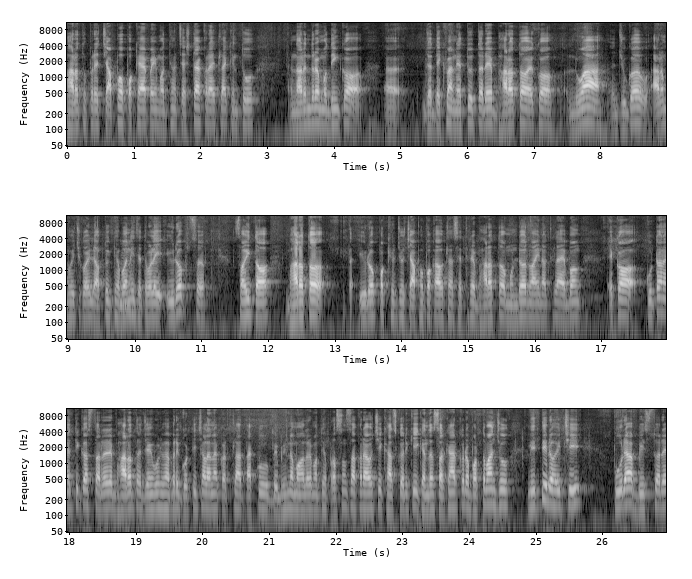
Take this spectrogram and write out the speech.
ଭାରତ ଉପରେ ଚାପ ପକାଇବା ପାଇଁ ମଧ୍ୟ ଚେଷ୍ଟା କରାଯାଇଥିଲା କିନ୍ତୁ ନରେନ୍ଦ୍ର ମୋଦିଙ୍କ ଯଦି ଦେଖିବା ନେତୃତ୍ୱରେ ଭାରତ ଏକ ନୂଆ ଯୁଗ ଆରମ୍ଭ ହୋଇଛି କହିଲେ ଅତ୍ୟୁକ୍ତି ହେବନି ଯେତେବେଳେ ୟୁରୋପ ସହିତ ଭାରତ ୟୁରୋପ ପକ୍ଷରୁ ଯେଉଁ ଚାପ ପକାଉଥିଲା ସେଥିରେ ଭାରତ ମୁଣ୍ଡ ନୁଆଇ ନଥିଲା ଏବଂ ଏକ କୂଟନୈତିକ ସ୍ତରରେ ଭାରତ ଯେଉଁଭଳି ଭାବରେ ଗୋଟି ଚାଳନା କରିଥିଲା ତାକୁ ବିଭିନ୍ନ ମହଲରେ ମଧ୍ୟ ପ୍ରଶଂସା କରାଯାଉଛି ଖାସ କରିକି କେନ୍ଦ୍ର ସରକାରଙ୍କର ବର୍ତ୍ତମାନ ଯେଉଁ ନୀତି ରହିଛି ପୁରା ବିଶ୍ୱରେ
